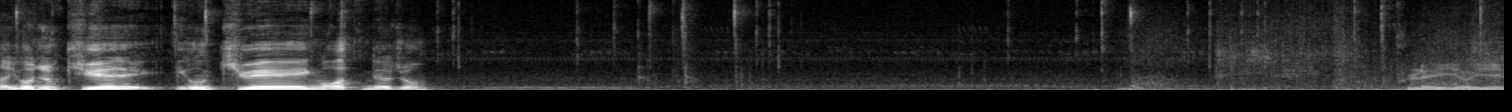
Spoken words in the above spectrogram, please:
자 이건 좀 기회 이건 기회인 것 같은데요 좀 플레이어의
